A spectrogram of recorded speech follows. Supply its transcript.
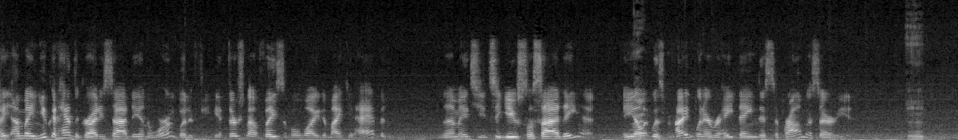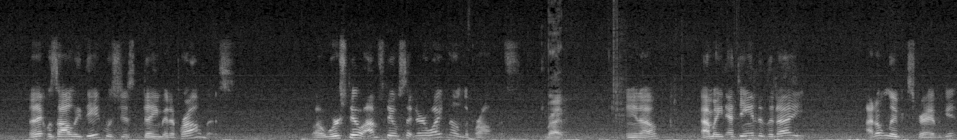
I mean, you can have the greatest idea in the world, but if if there's no feasible way to make it happen, then I mean, it's, it's a useless idea. And, you know, it was great whenever he deemed this a promise area, Mhm. and that was all he did was just deem it a promise. Well, we're still, I'm still sitting there waiting on the promise. Right. You know, I mean, at the end of the day, I don't live extravagant.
